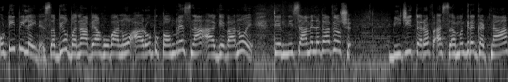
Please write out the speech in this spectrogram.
ઓટીપી લઈને સભ્યો બનાવ્યા હોવાનો આરોપ કોંગ્રેસના આગેવાનોએ તેમની સામે લગાવ્યો છે. બીજી તરફ આ સમગ્ર ઘટના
